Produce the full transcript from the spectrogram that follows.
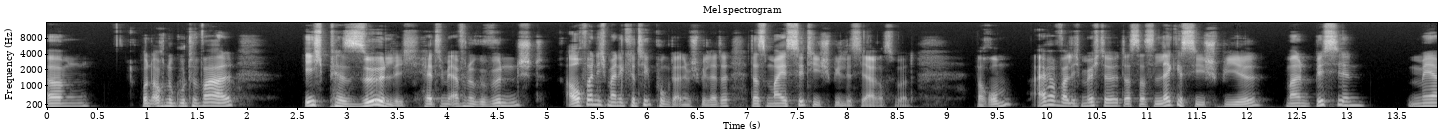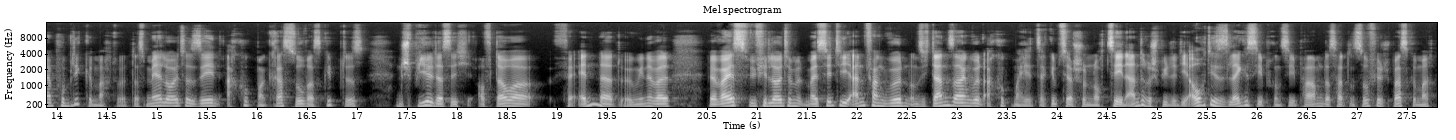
Ähm, und auch eine gute Wahl. Ich persönlich hätte mir einfach nur gewünscht, auch wenn ich meine Kritikpunkte an dem Spiel hätte, dass My City Spiel des Jahres wird. Warum? Einfach weil ich möchte, dass das Legacy-Spiel mal ein bisschen mehr publik gemacht wird. Dass mehr Leute sehen, ach guck mal, krass, sowas gibt es. Ein Spiel, das sich auf Dauer verändert irgendwie, ne? Weil wer weiß, wie viele Leute mit My City anfangen würden und sich dann sagen würden, ach guck mal, jetzt, da gibt es ja schon noch zehn andere Spiele, die auch dieses Legacy-Prinzip haben. Das hat uns so viel Spaß gemacht.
